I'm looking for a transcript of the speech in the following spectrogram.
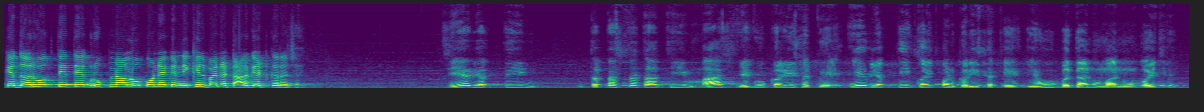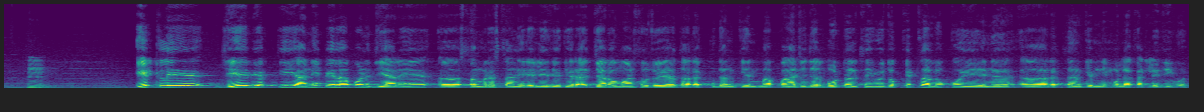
કે દર વખતે તે ગ્રુપના લોકોને કે નિખિલભાઈને ટાર્ગેટ કરે છે? જે વ્યક્તિ તટસ્થતાથી માસ ભેગું કરી શકે એ વ્યક્તિ કંઈ પણ કરી શકે એવું બધાનું માનવું હોય છે. હમ. એટલે જે વ્યક્તિ આની પહેલા પણ જ્યારે સમરસતાની રેલી થઈ ત્યારે હજારો માણસો જોયા હતા રક્તદાન કેમ્પમાં પાંચ હજાર બોટલ થઈ હોય તો કેટલા લોકોએ એને રક્તદાન કેમ્પની મુલાકાત લીધી હોય.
